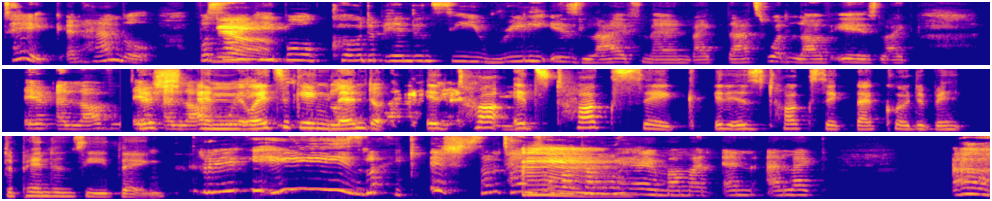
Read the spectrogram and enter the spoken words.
take and handle. For some Yeah. people, codependency really is life, man. Like that's what love is. Like a a love, a love And where wait you again, love Lendo. It to- it's toxic. It is toxic that codependency thing. It really is like ish. Sometimes oh my god, Mm. hey, mama, and I like. Uh,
